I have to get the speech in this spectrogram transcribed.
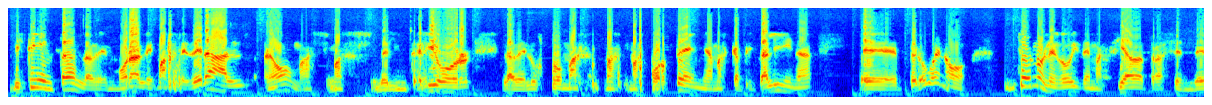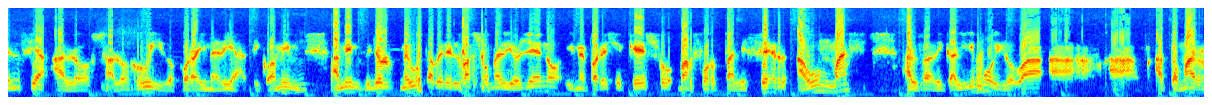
distintas, la de Morales más federal, ¿no? más, más del interior, la de Lustó más, más, más porteña, más capitalina, eh, pero bueno, yo no le doy demasiada trascendencia a los a los ruidos por ahí mediáticos. A mí a mí yo me gusta ver el vaso medio lleno y me parece que eso va a fortalecer aún más al radicalismo y lo va a, tomar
